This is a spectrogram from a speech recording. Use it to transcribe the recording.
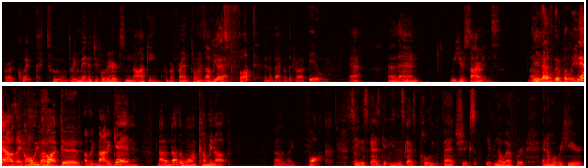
for a quick two, three minutes before we heard some knocking from her friend throwing up in You the, back, fucked? in the back of the truck. Ew. Yeah. And then we hear sirens. That's the police. Yeah, I was like, holy I'm fuck. dead. I was like, not again. Not another one coming up. And I was like, fuck. See, this guy's getting this guy's pulling fat chicks with no effort, and I'm over here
